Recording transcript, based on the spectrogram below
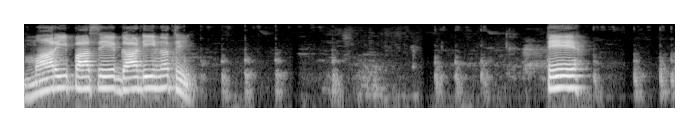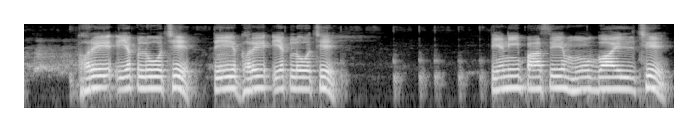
મારી પાસે ગાડી નથી. તે ઘરે એકલો છે. તે ઘરે એકલો છે. તેની પાસે મોબાઈલ છે.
